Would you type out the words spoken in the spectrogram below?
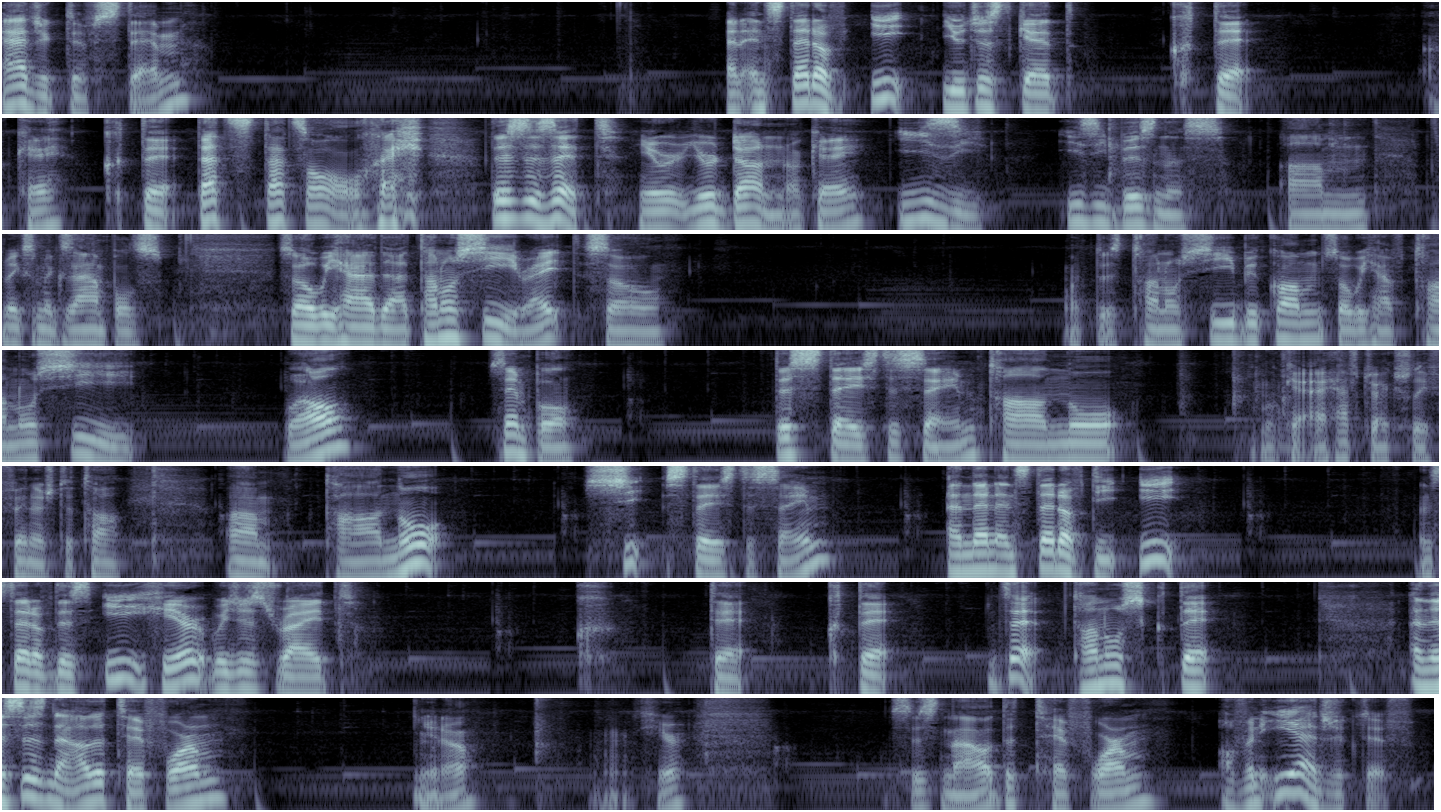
adjective stem. And instead of i, you just get kute. Okay, that's that's all. Like this is it. You're you're done. Okay, easy, easy business. Um, let's make some examples. So we had uh, tanoshi, right? So what does tanoshi become? So we have tanoshi. Well, simple. This stays the same. Tano. Okay, I have to actually finish the ta. Um, tano shi stays the same. And then instead of the i, Instead of this e here, we just write kute, kute. That's it. 楽しくて. And this is now the te form, you know, here. This is now the te form of an e adjective.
